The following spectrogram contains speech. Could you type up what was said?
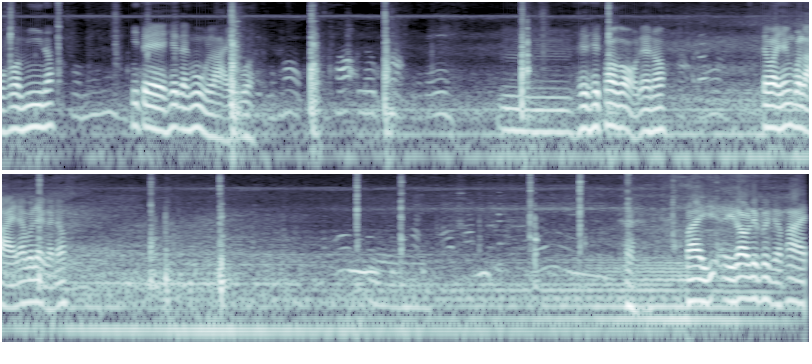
บ่ค่อยมีเนาะบ่มีมีแต่เฮ็ดละงูหลายกว่า เห็ดละโงกเห็ดเพาะเริ่มออกเลยเด้ อืมเฮ็ดเฮ็ดพ่อก็ออกได้เนาะออกแล้วแต่ว่ายังบ่หลายนะบ่ได้กันเนาะไปไอ้เราเลยเพิ่นกับพาย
